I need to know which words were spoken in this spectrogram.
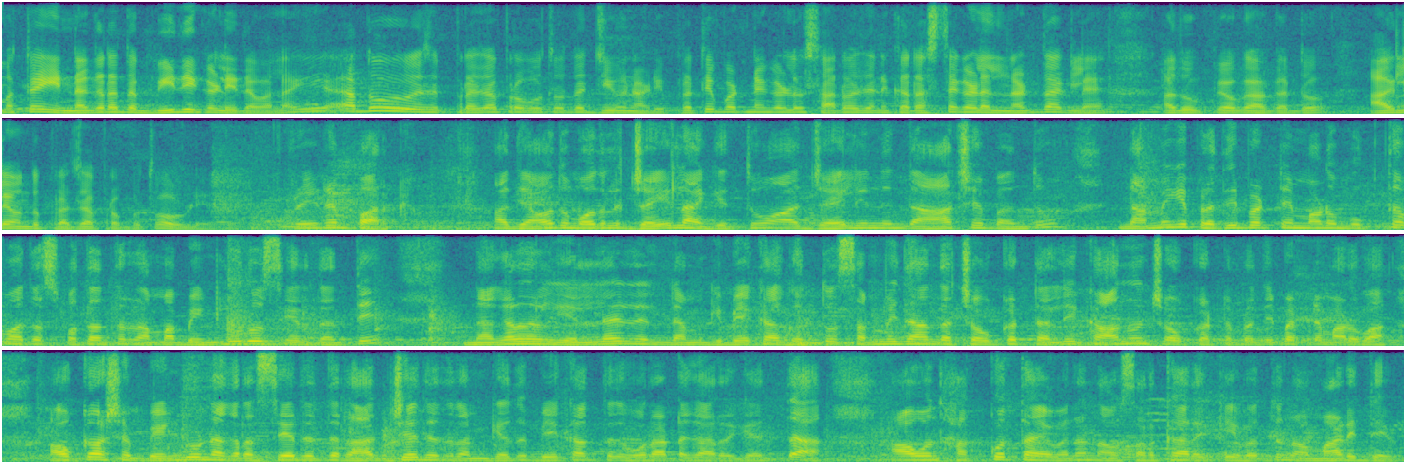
ಮತ್ತು ಈ ನಗರದ ಬೀದಿಗಳಿದಾವಲ್ಲ ಅದು ಪ್ರಜಾಪ್ರಭುತ್ವದ ಜೀವನಾಡಿ. ಪ್ರತಿಭಟನೆಗಳು ಸಾರ್ವಜನಿಕ ರಸ್ತೆಗಳಲ್ಲಿ ನಡೆದಾಗಲೇ ಅದು ಉಪಯೋಗ ಆಗೋದು, ಆಗಲೇ ಒಂದು ಪ್ರಜಾಪ್ರಭುತ್ವ ಉಳಿಯೋದು. Freedom park. ಅದು ಯಾವುದು ಮೊದಲು ಜೈಲಾಗಿತ್ತು. ಆ ಜೈಲಿನಿಂದ ಆಚೆ ಬಂದು ನಮಗೆ ಪ್ರತಿಭಟನೆ ಮಾಡೋ ಮುಕ್ತವಾದ ಸ್ವತಂತ್ರ ನಮ್ಮ ಬೆಂಗಳೂರು ಸೇರಿದಂತೆ ನಗರದಲ್ಲಿ ಎಲ್ಲೆಲ್ಲಿ ನಮಗೆ ಬೇಕಾಗುತ್ತೋ ಸಂವಿಧಾನದ ಚೌಕಟ್ಟಲ್ಲಿ, ಕಾನೂನು ಚೌಕಟ್ಟು ಪ್ರತಿಭಟನೆ ಮಾಡುವ ಅವಕಾಶ ಬೆಂಗಳೂರು ನಗರ ಸೇರಿದಂತೆ ರಾಜ್ಯಾದ್ಯಂತ ನಮಗೆ ಅದು ಬೇಕಾಗ್ತದೆ ಹೋರಾಟಗಾರರಿಗೆ ಅಂತ ಆ ಒಂದು ಹಕ್ಕೊತ್ತಾಯವನ್ನು ನಾವು ಸರ್ಕಾರಕ್ಕೆ ಇವತ್ತು ನಾವು ಮಾಡಿದ್ದೇವೆ.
